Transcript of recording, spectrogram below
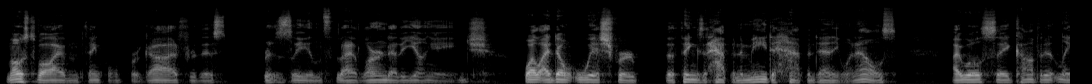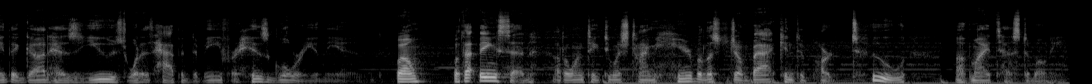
Most of all, I am thankful for God for this resilience that I learned at a young age. While I don't wish for the things that happened to me to happen to anyone else, I will say confidently that God has used what has happened to me for His glory in the end. Well, with that being said, I don't want to take too much time here, but let's jump back into part two of my testimony.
